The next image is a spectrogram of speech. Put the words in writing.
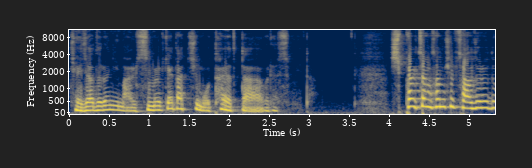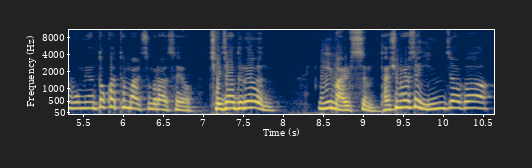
제자들은 이 말씀을 깨닫지 못하였다 그랬습니다. 18장 34절에도 보면 똑같은 말씀을 하세요. 제자들은 이 말씀, 다시 말해서 인자가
